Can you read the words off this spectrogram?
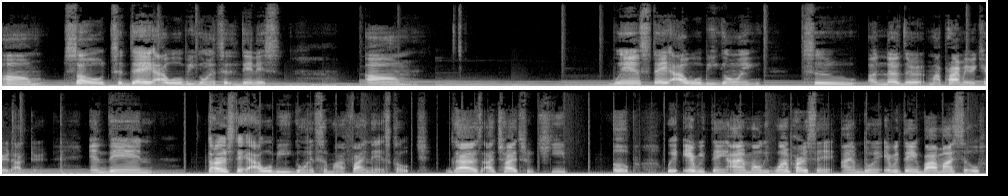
Um, so today I will be going to the dentist. Um, Wednesday I will be going to another my primary care doctor, and then Thursday I will be going to my finance coach. Guys, I try to keep up with everything. I am only one person. I am doing everything by myself.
